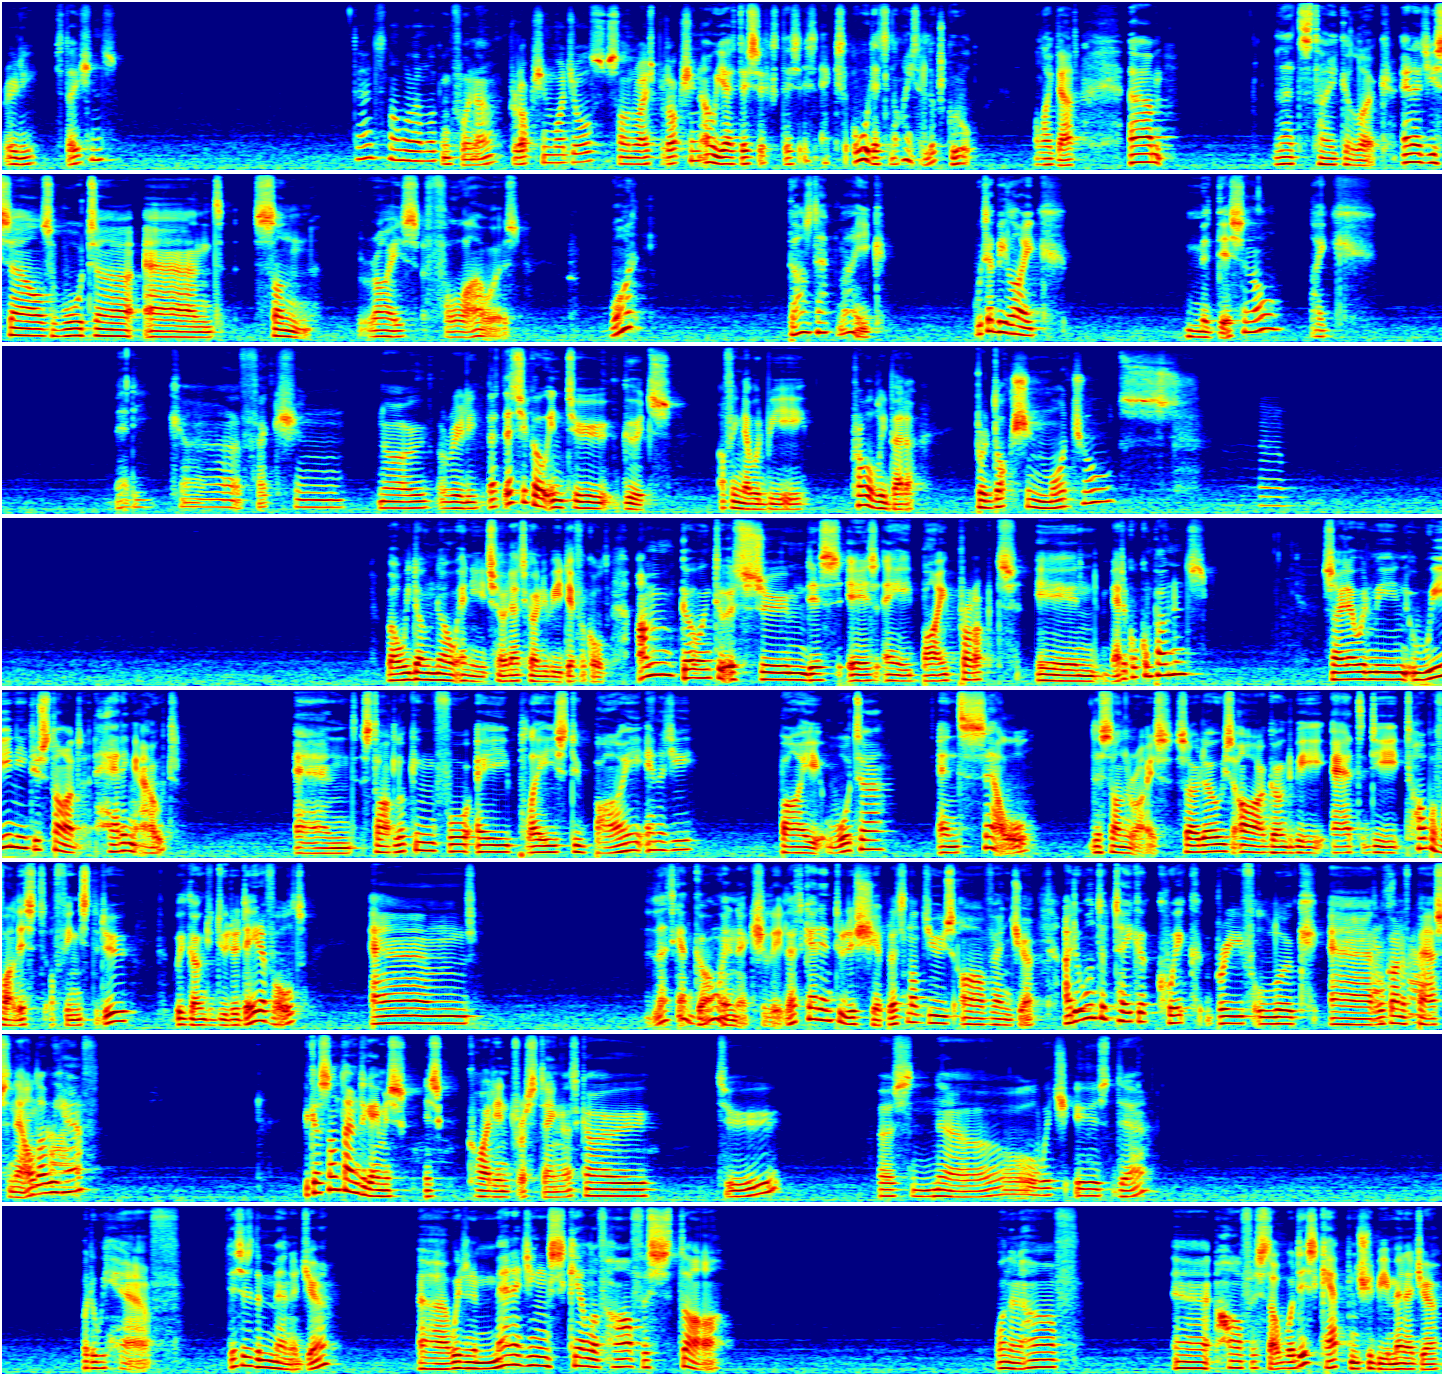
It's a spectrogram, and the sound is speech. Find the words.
really stations. That's not what I'm looking for now. Production modules, sunrise production. Oh yeah, this is this is excellent. Oh, that's nice. It looks cool. I like that. Um, let's take a look. Energy cells, water, and sunrise flowers. What does that make? Would that be like medicinal? Like medi Uh, affection. No, really. That, let's just go into goods. I think that would be probably better. Production modules. Um, Well, we don't know any, so that's going to be difficult. I'm going to assume this is a byproduct in medical components. So that would mean we need to start heading out and start looking for a place to buy energy, buy water, and sell the sunrise. So those are going to be at the top of our list of things to do. We're going to do the data vault and let's get going actually. Let's get into the ship. Let's not use our venture. I do want to take a quick brief look at what kind of personnel that we have. Because sometimes the game is, is quite interesting. Let's go to personnel, which is there. What do we have? This is the manager. Uh, with a managing skill of half a star. One and a half. Uh, half a star. Well, this captain should be a manager.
